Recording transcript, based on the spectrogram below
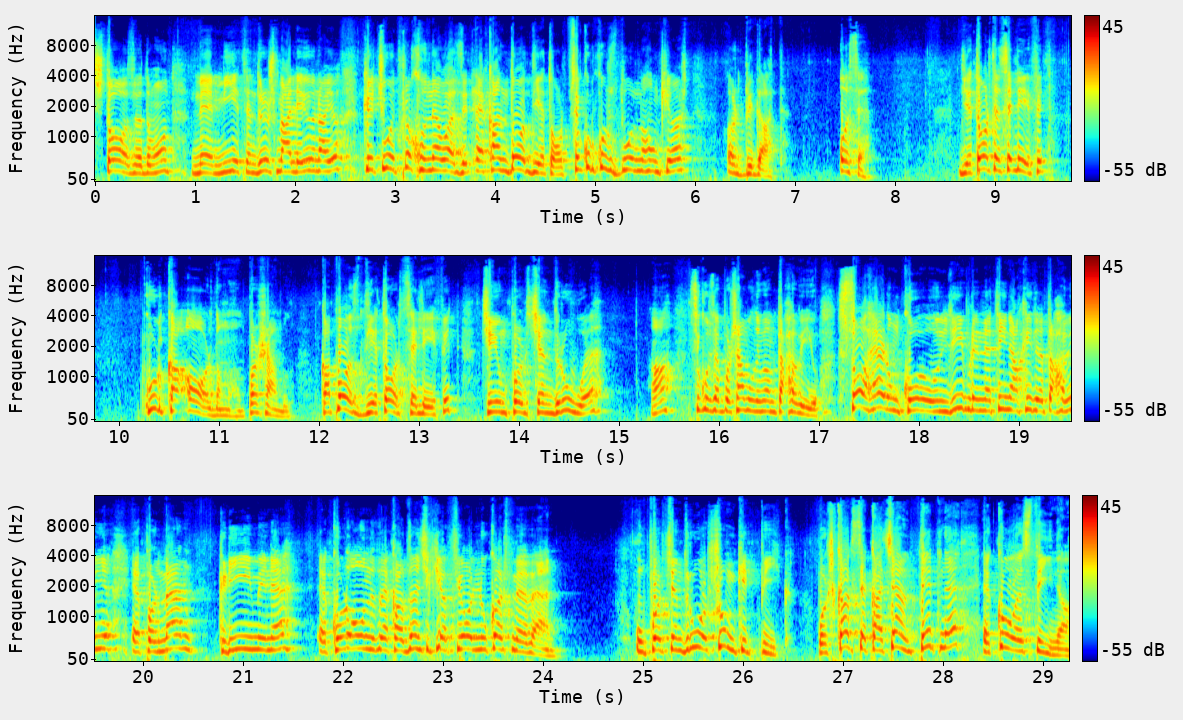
shtazve domethon, me mjete të ndryshme, a lejohen a jo, kjo quhet fiqhu nevazil, e kanë nda dijetarët, pse kurrkush s'duhet me thon kjo është, është bidat. Ose, dijetarët e selefit, kur ka ardhë, domethon, për shembull, ka pas dijetarë t' e selefit, që jon përqendrue, Ha? Sikur se për shembull Imam Tahaviu, sa herë në librin e tij Akide Tahavije e përmend krijimin e e Kur'anit dhe ka thënë se kjo fjalë nuk është me vend. U përqendrua shumë kit pik, për shkak se ka qenë fitne e kohës tina.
